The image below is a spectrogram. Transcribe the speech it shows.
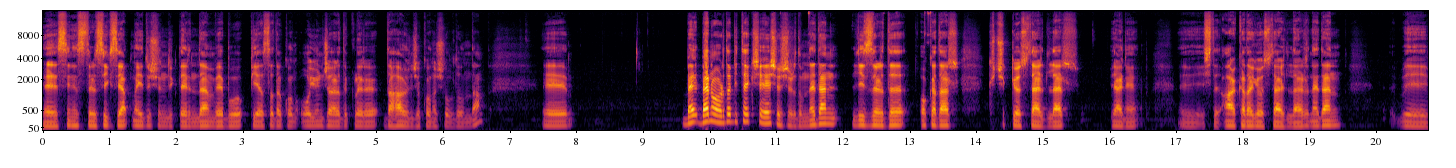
E, Sinister Six yapmayı düşündüklerinden ve bu piyasada konu, oyuncu aradıkları daha önce konuşulduğundan. E, ben, ben orada bir tek şeye şaşırdım. Neden Lizard'ı o kadar küçük gösterdiler? Yani e, işte arkada gösterdiler. Neden e,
